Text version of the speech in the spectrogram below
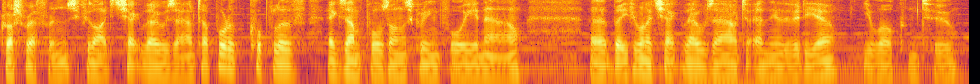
cross-reference if you like to check those out. I'll put a couple of examples on screen for you now uh, but if you want to check those out at end of the video you're welcome to.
